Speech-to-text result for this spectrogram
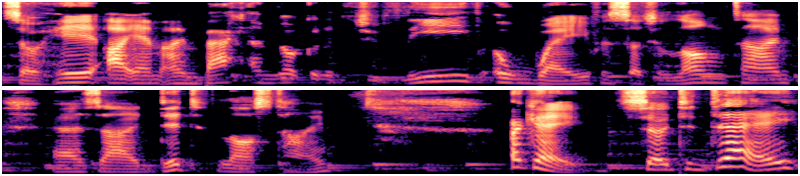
So here I am, I'm back. I'm not going to leave away for such a long time as I did last time. Okay, so today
